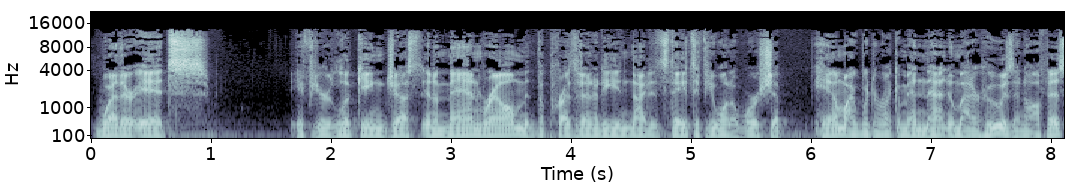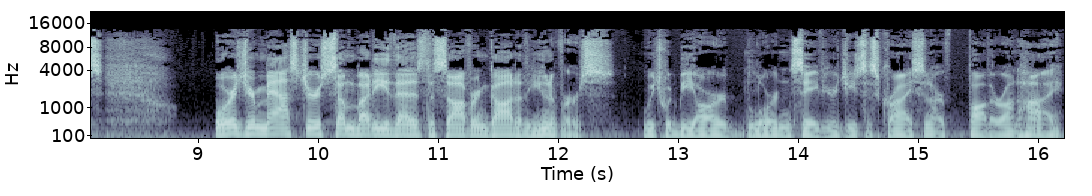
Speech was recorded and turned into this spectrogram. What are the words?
whether it's if you're looking just in a man realm, in the president of the United States, if you want to worship him, I wouldn't recommend that, no matter who is in office. Or is your master somebody that is the sovereign God of the universe, which would be our Lord and Savior Jesus Christ and our Father on high?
